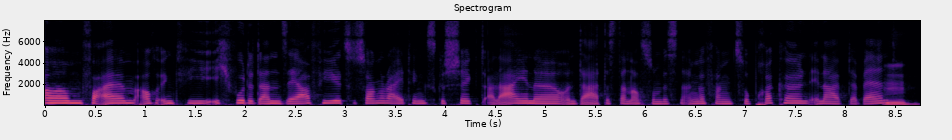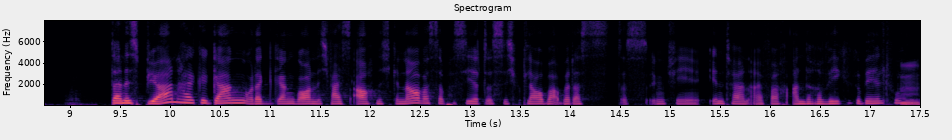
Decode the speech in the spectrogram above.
Ähm, vor allem auch irgendwie, ich wurde dann sehr viel zu Songwritings geschickt, alleine. Und da hat es dann auch so ein bisschen angefangen zu bröckeln innerhalb der Band. Dann ist Björn halt gegangen oder gegangen worden. Ich weiß auch nicht genau, was da passiert ist. Ich glaube aber, dass, dass irgendwie intern einfach andere Wege gewählt wurden.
